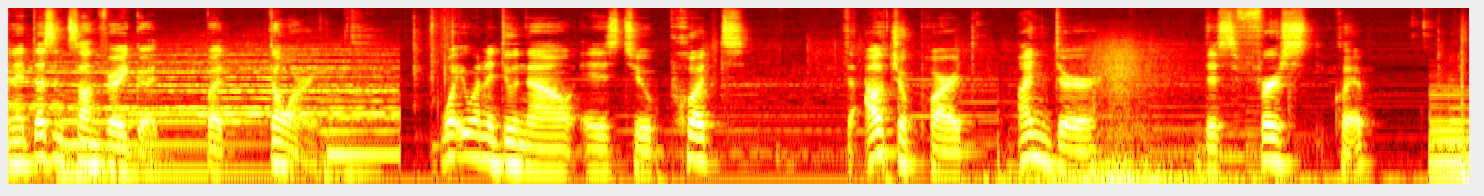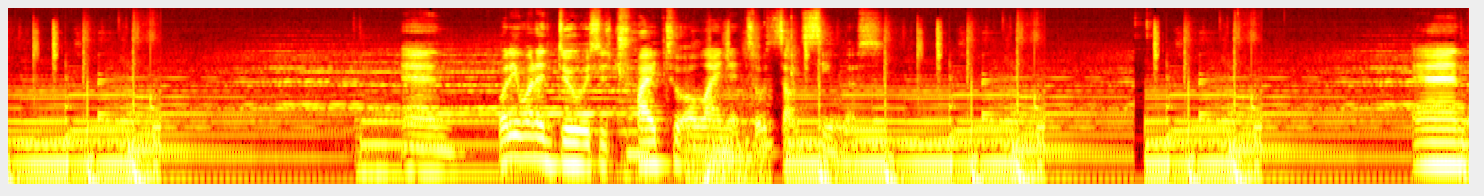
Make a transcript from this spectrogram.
And it doesn't sound very good, but don't worry. What you want to do now is to put the outro part under this first clip. And what you want to do is to try to align it so it sounds seamless. And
